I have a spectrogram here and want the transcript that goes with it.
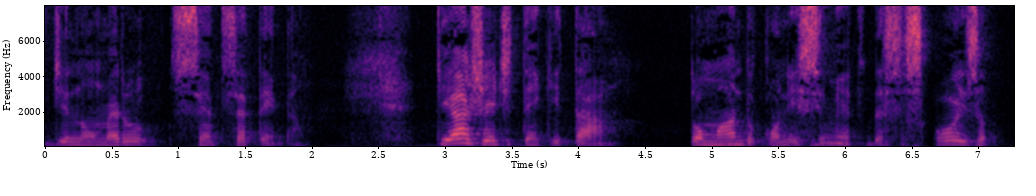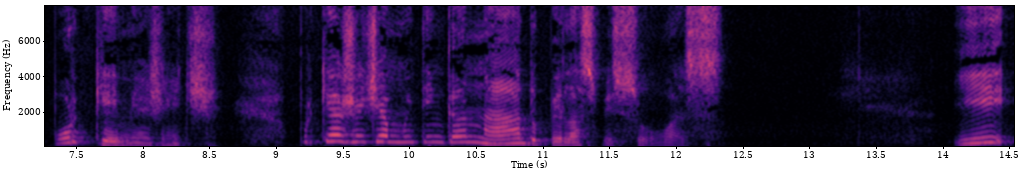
de número 170. Que a gente tem que estar tá tomando conhecimento dessas coisas, por quê, minha gente? Porque a gente é muito enganado pelas pessoas. E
